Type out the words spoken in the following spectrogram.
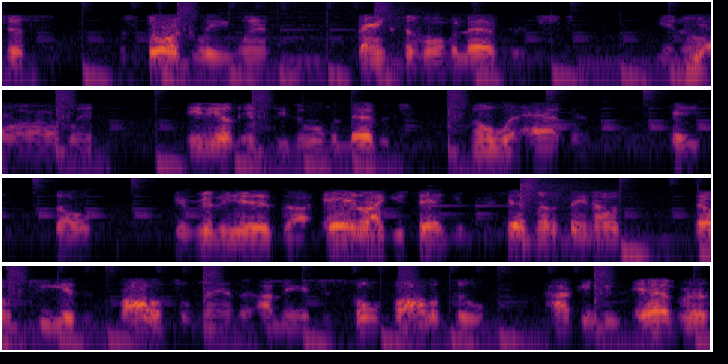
just historically when banks have over leveraged, you know, uh, when any other entities have over leveraged, know what happens. Okay, so it really is. Uh, and like you said, you said another thing that was that was key is volatile, man. I mean, it's just so volatile. How can you ever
